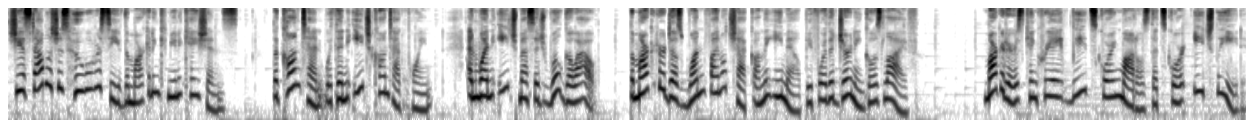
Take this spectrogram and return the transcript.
She establishes who will receive the marketing communications, the content within each contact point, and when each message will go out. The marketer does one final check on the email before the journey goes live. Marketers can create lead scoring models that score each lead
